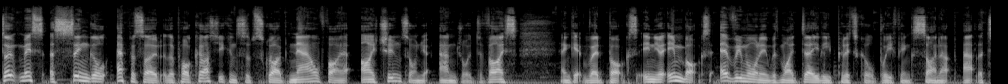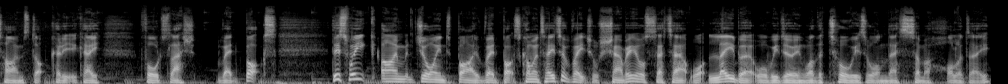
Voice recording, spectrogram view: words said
Don't miss a single episode of the podcast. You can subscribe now via iTunes on your Android device and get Red Box in your inbox every morning with my daily political briefing. Sign up at thetimes.co.uk forward slash Red Box. This week, I'm joined by Red Box commentator Rachel Shabi, who'll set out what Labour will be doing while the Tories are on their summer holiday.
